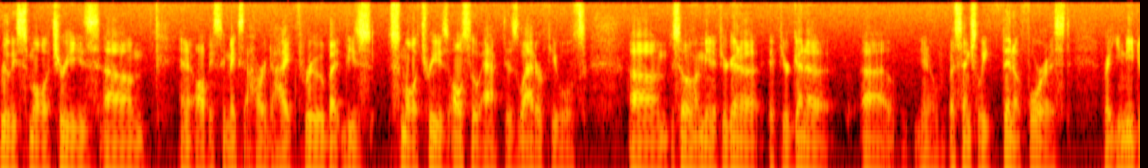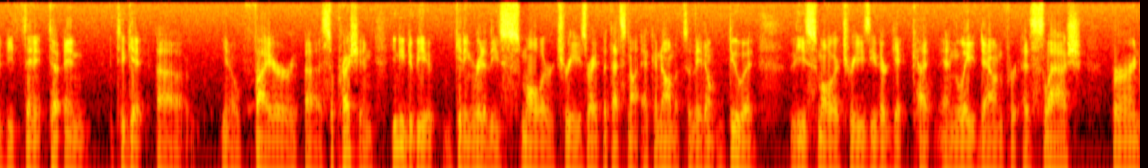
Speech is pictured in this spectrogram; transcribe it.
really small trees. Um, and it obviously makes it hard to hike through, but these small trees also act as ladder fuels. Um, so, I mean, if you're gonna, if you're gonna, uh, you know, essentially thin a forest, right, you need to be thin it to, and to get, uh, you know, fire uh, suppression, you need to be getting rid of these smaller trees, right? But that's not economic, so they don't do it. These smaller trees either get cut and laid down for as slash, burned,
